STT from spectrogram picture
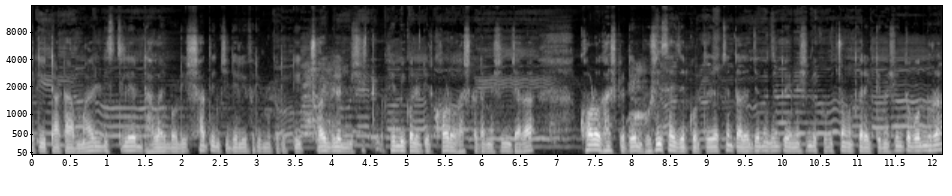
এটি টাটা মাইল্ড স্টিলের ঢালাই বডি, সাত ইঞ্চি ডেলিভারি মুখের একটি ছয় ব্লেড বিশিষ্ট হেভি কোয়ালিটির খড় ঘাস কাটা মেশিন যারা খড় ঘাস কেটে ভুসি সাইজের করতে যাচ্ছেন, তাদের জন্য কিন্তু এই মেশিনটি খুবই চমৎকার একটি মেশিন। তো বন্ধুরা,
